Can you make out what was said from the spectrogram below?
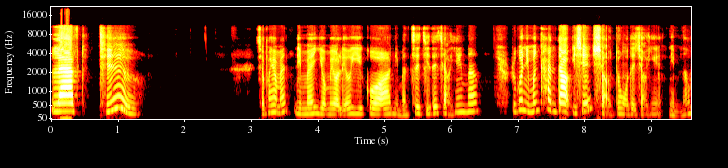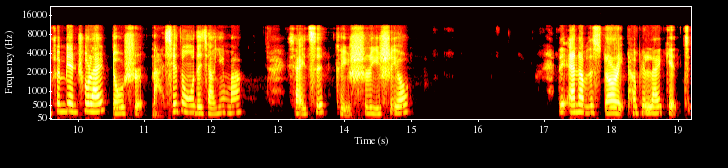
laughed too. 小朋友们，你们有没有留意过你们自己的脚印呢？如果你们看到一些小动物的脚印，你们能分辨出来都是哪些动物的脚印吗？下一次可以试一试哟。The end of the story. Hope you like it.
